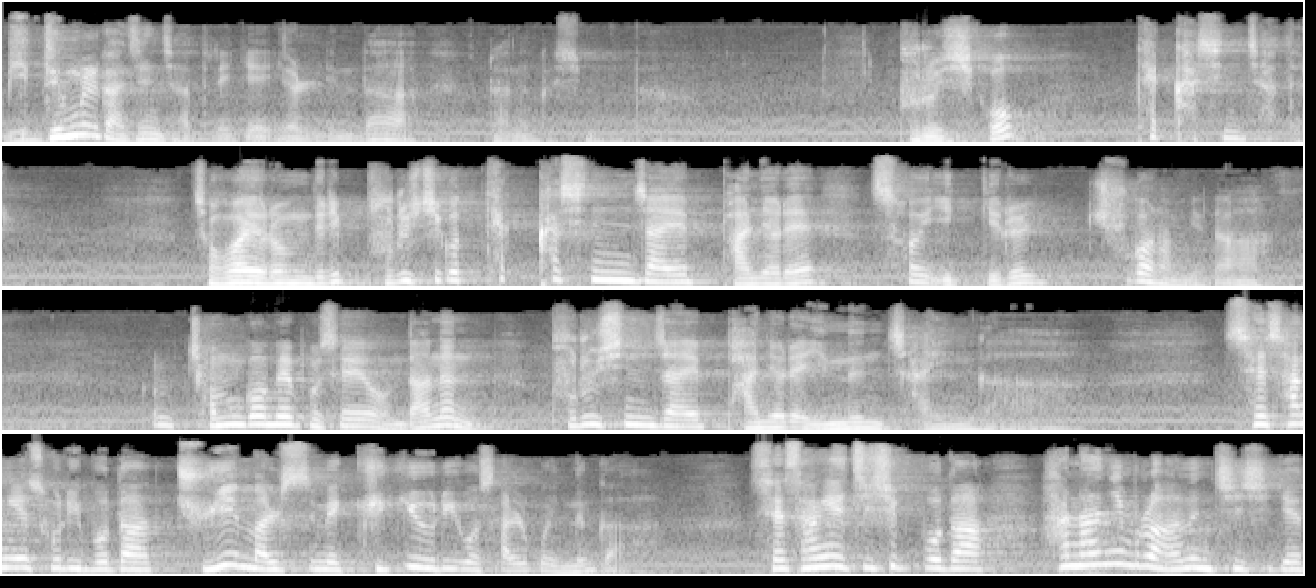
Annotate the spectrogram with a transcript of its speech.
믿음을 가진 자들에게 열린다라는 것입니다. 부르시고 택하신 자들. 저와 여러분들이 부르시고 택하신 자의 반열에 서 있기를 축원합니다. 그럼 점검해 보세요. 나는 부르신 자의 반열에 있는 자인가? 세상의 소리보다 주의 말씀에 귀 기울이고 살고 있는가? 세상의 지식보다 하나님을 아는 지식에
